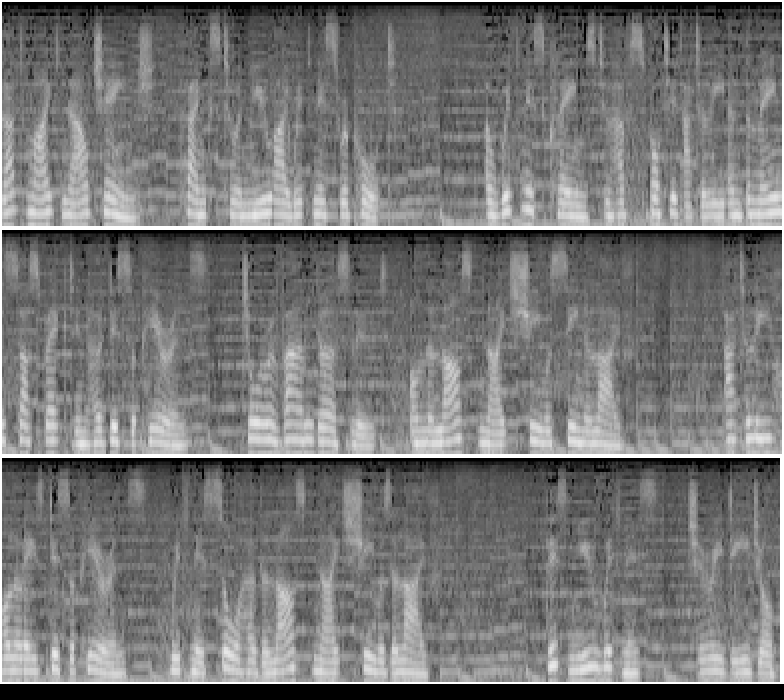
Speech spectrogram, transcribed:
That might now change, thanks to a new eyewitness report. A witness claims to have spotted Natalee and the main suspect in her disappearance, Joran van der on the last night she was seen alive. Natalee Holloway's disappearance, witness saw her the last night she was alive. This new witness, Jurrien De Jong,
